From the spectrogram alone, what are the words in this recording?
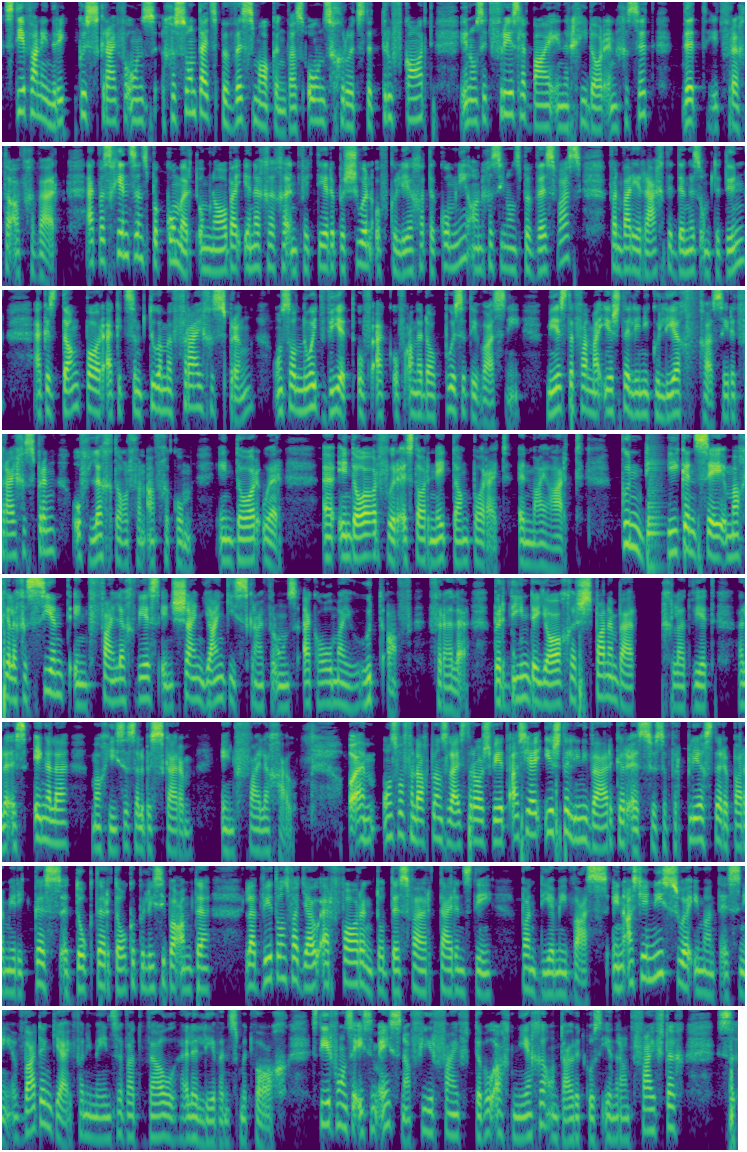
Stefan Enrico skryf vir ons gesondheidsbewusmaking was ons grootste troefkaart en ons het vreeslik baie energie daarin gesit Dit het vrugte afgewerp. Ek was geensins bekommerd om naby enige geïnfekteerde persoon of kollega te kom nie aangesien ons bewus was van wat die regte ding is om te doen. Ek is dankbaar ek het simptome vrygespring. Ons sal nooit weet of ek of ander dalk positief was nie. Meeste van my eerste linie kollegas het dit vrygespring of lig daarvan afgekom en daaroor uh, en daarvoor is daar net dankbaarheid in my hart. Koen Deeken sê mag julle geseënd en veilig wees en Shane Jantjie skryf vir ons ek haal my hoed af vir hulle. Berdiende Jager Spannenberg laat weet hulle is engele mag Jesus hulle beskerm en veilig hou. Um, ons wil vandag by ons luisteraars weet as jy eerste linie werker is soos 'n verpleegster, 'n paramedikus, 'n dokter, dalk 'n polisiebeampte, laat weet ons wat jou ervaring tot dusver tydens die pandemie was. En as jy nie so iemand is nie, wat dink jy van die mense wat wel hulle lewens moet waag? Stuur vir ons 'n SMS na 45889. Onthou dit kos R1.50.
